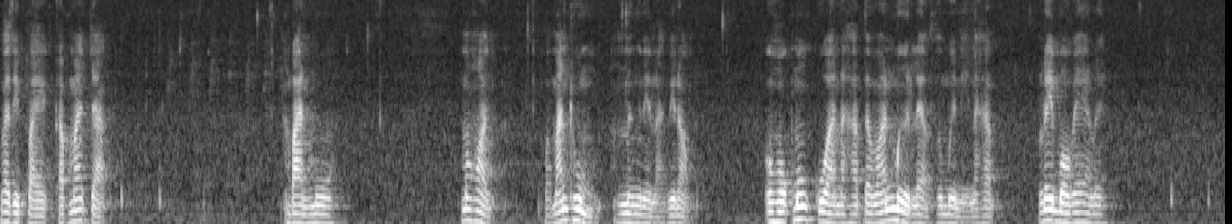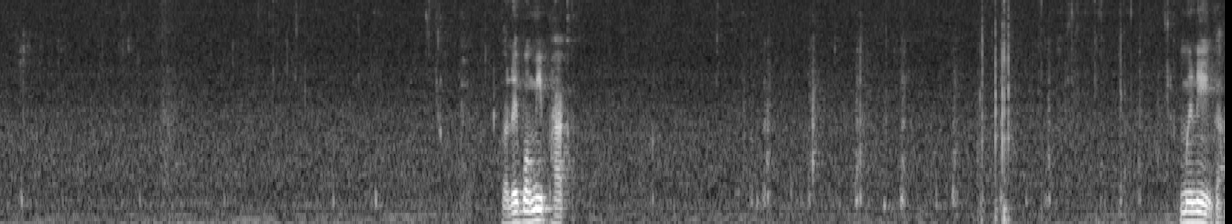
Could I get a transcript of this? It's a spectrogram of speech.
ว่าสิไปกลับมาจากบ้านมูมาฮอด ประมาณทุ่มหนึ่งนี่แหละพี่น้องโอ้หกโมงกว่านะครับ แต่ว่ามันมืดแล้วซุมื้อนี้นะครับ เลยบ่แว่เลย ก็เลยบ่มีผัก มือนี้ก็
